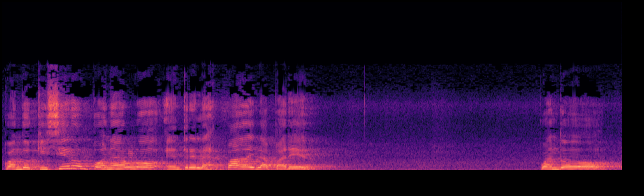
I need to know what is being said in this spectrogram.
cuando quisieron ponerlo entre la espada y la pared, cuando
